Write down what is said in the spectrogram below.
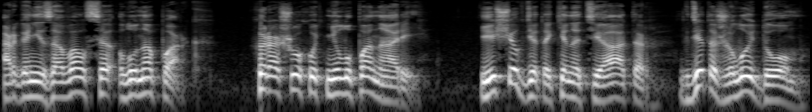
организовался лунопарк. Хорошо хоть не лупанарий. Еще где-то кинотеатр, где-то жилой дом,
